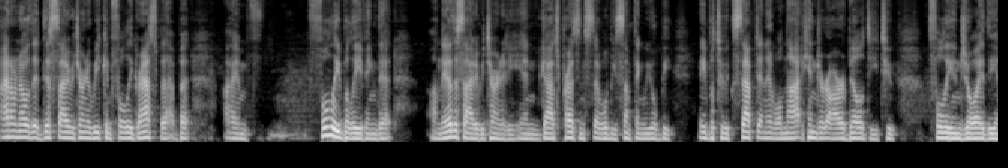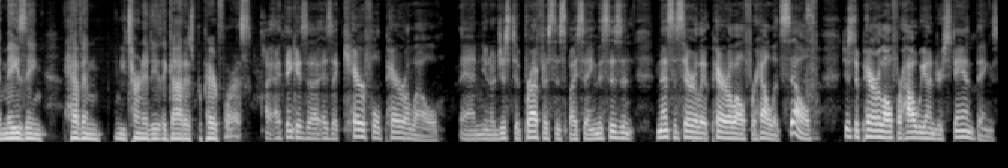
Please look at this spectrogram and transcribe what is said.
I don't know that this side of eternity we can fully grasp that, but I'm f- fully believing that on the other side of eternity in God's presence, there will be something we will be able to accept and it will not hinder our ability to fully enjoy the amazing heaven and eternity that God has prepared for us. I, I think as a as a careful parallel, and you know, just to preface this by saying this isn't necessarily a parallel for hell itself, just a parallel for how we understand things.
